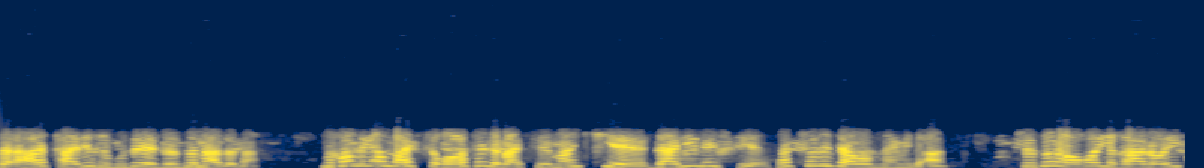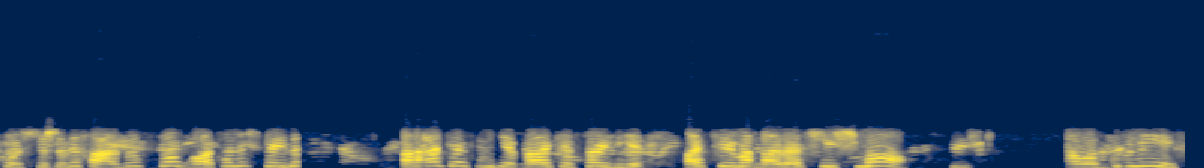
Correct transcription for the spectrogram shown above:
به هر طریقی بوده اجازه ندادن می‌خوام بگم بچه قاتل بچه. من کیه؟ دلیلش چیه؟ پس چرا جواب نمیدن؟ چطور آقای قرایی کشته شده؟ فردا صبح قاتلش پیدا هر کسی که و کسای دیگه. بچه من بعد از شیش ماه جوابگو نیست.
